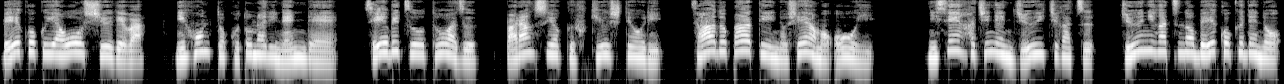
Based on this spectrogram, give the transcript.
米国や欧州では、日本と異なり年齢、性別を問わず、バランスよく普及しており、サードパーティーのシェアも多い。2008年11月、12月の米国での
